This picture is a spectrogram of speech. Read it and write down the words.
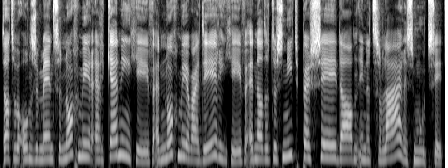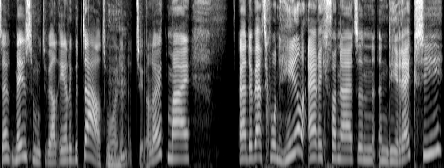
dat we onze mensen nog meer erkenning geven en nog meer waardering geven? En dat het dus niet per se dan in het salaris moet zitten. Mensen moeten wel eerlijk betaald worden natuurlijk. Maar eh, er werd gewoon heel erg vanuit een, een directie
